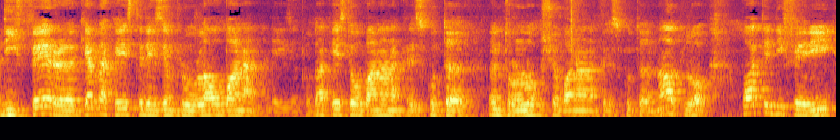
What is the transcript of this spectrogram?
diferă, chiar dacă este, de exemplu, la o banană, de exemplu. Dacă este o banană crescută într-un loc și o banană crescută în alt loc, poate diferi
